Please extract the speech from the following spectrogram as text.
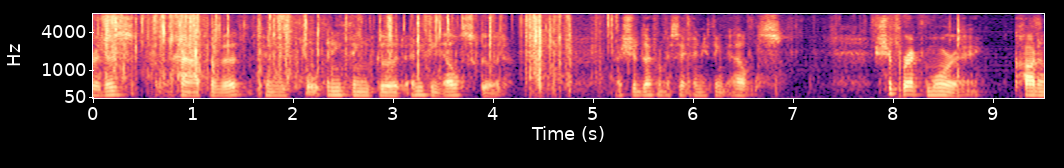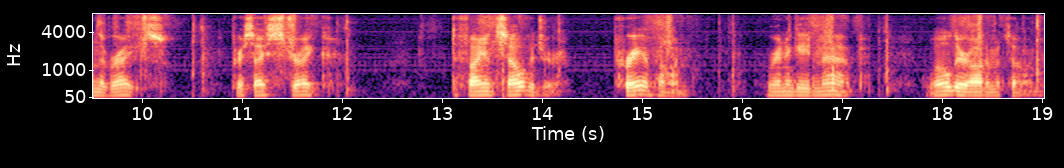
For this half of it, can we pull anything good, anything else good? I should definitely say anything else. Shipwrecked Moray, Caught in the Brights, Precise Strike, Defiant Salvager, Prey Upon, Renegade Map, Welder Automaton,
